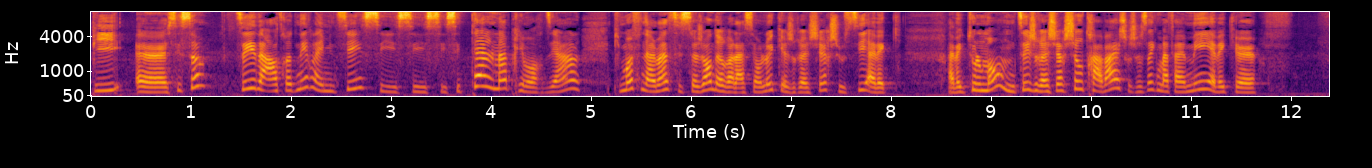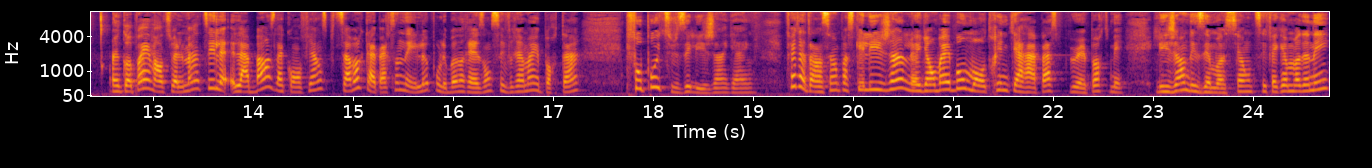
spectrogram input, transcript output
puis euh, c'est ça tu sais, d'entretenir l'amitié, c'est, c'est, c'est, c'est tellement primordial. Puis moi, finalement, c'est ce genre de relation-là que je recherche aussi avec, avec tout le monde. Tu sais, je recherchais au travail, je recherchais avec ma famille, avec euh, un copain éventuellement, tu sais, la, base de la confiance, puis de savoir que la personne est là pour les bonnes raisons, c'est vraiment important. Puis faut pas utiliser les gens, gang. Faites attention parce que les gens, là, ils ont bien beau montrer une carapace, peu importe, mais les gens ont des émotions, tu sais. Fait qu'à un moment donné,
